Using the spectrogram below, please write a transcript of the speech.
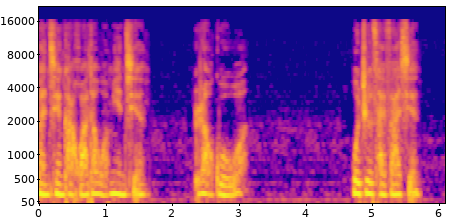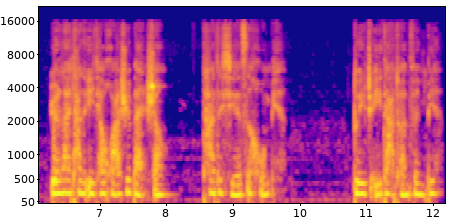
曼茜卡滑到我面前。绕过我，我这才发现，原来他的一条滑雪板上，他的鞋子后面堆着一大团粪便，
